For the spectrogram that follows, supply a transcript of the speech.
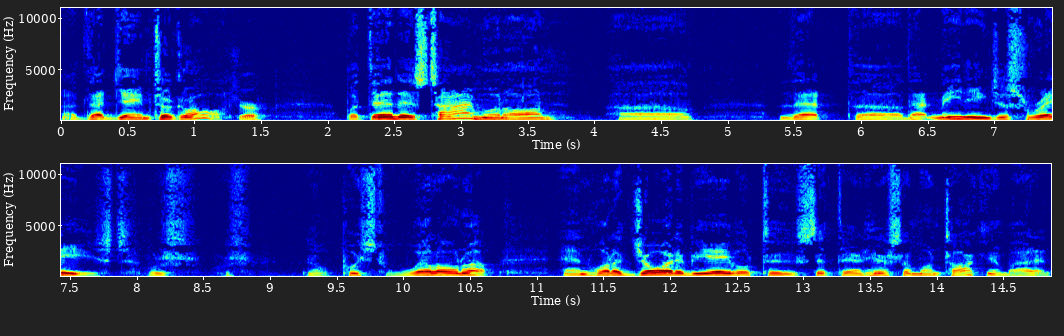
uh, that game took on. Sure. But then, as time went on, uh, that uh, that meaning just raised, was was you know pushed well on up, and what a joy to be able to sit there and hear someone talking about it,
